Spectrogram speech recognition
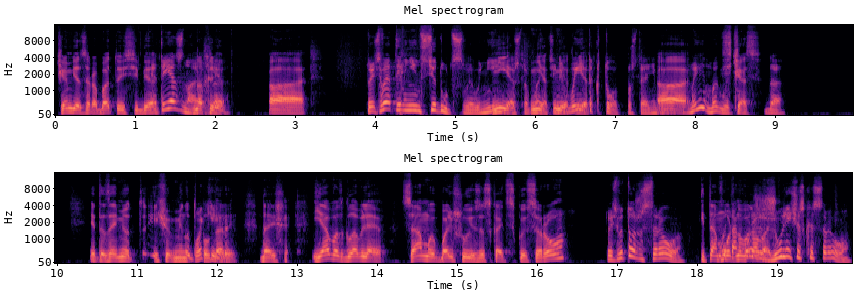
чем я зарабатываю себе Это я знаю. на да. хлеб. А, То есть вы от имени института своего не Нет, выступаете? нет, Или нет, вы нет. это кто? Просто я не А, понимаю. мы, мы, вы- сейчас. Да. это займет еще Окей. минуту-полторы. Дальше. Я возглавляю самую большую изыскательскую СРО, То есть вы тоже СРО? и там вы можно такое же воровать. жульническое СРО.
